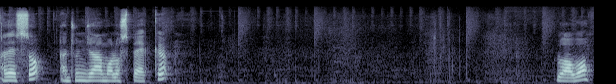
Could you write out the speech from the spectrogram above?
adesso aggiungiamo lo speck l'uovo.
